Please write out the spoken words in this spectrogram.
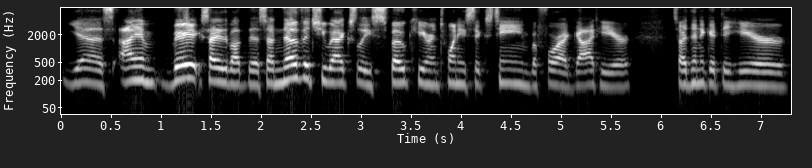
Yes, I am very excited about this. I know that you actually spoke here in 2016 before I got here, so I didn't get to hear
